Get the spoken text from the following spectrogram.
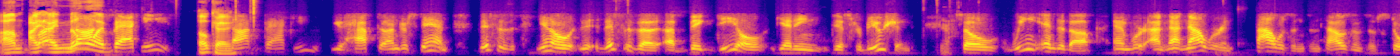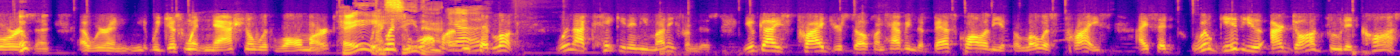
Um, I, I know not I've. back east. Okay. Not back east. You have to understand. This is, you know, th- this is a, a big deal getting distribution. Yeah. So we ended up, and we're uh, now- now we're in thousands and thousands of stores, Oh. and uh, we're in. We just went national with Walmart. Hey. We I went to see that. Walmart Yeah. and said, look, we're not taking any money from this. You guys pride yourself on having the best quality at the lowest price. I said, we'll give you our dog food at cost.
